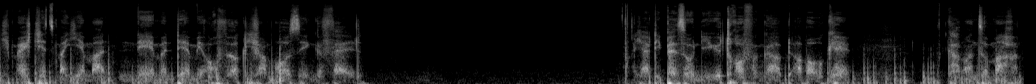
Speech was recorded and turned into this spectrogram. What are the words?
Ich möchte jetzt mal jemanden nehmen, der mir auch wirklich vom Aussehen gefällt. Ich hatte die Person nie getroffen gehabt, aber okay, kann man so machen.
